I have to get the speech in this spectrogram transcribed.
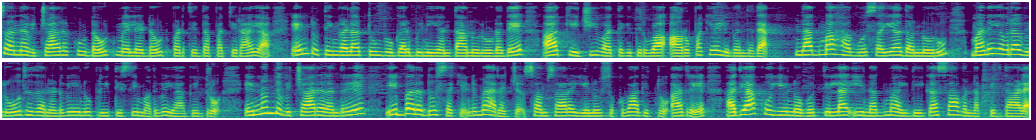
ಸಣ್ಣ ವಿಚಾರಕ್ಕೂ ಡೌಟ್ ಮೇಲೆ ಡೌಟ್ ಪಡ್ತಿದ್ದ ಪತಿರಾಯ ಎಂಟು ತಿಂಗಳ ತುಂಬು ಗರ್ಭಿಣಿ ಅಂತಾನು ನೋಡದೆ ಆಕೆ ಜೀವ ತೆಗೆದಿರುವ ಆರೋಪ ಕೇಳಿಬಂದಿದೆ ನಗ್ಮಾ ಹಾಗೂ ಸಯ್ಯದ್ ಅನ್ನೋರು ಮನೆಯವರ ವಿರೋಧದ ನಡುವೆಯೂ ಪ್ರೀತಿಸಿ ಮದುವೆಯಾಗಿದ್ರು. ಇನ್ನೊಂದು ವಿಚಾರ ಅಂದ್ರೆ ಇಬ್ಬರದು ಸೆಕೆಂಡ್ ಮ್ಯಾರೇಜ್ ಸಂಸಾರ ಏನೋ ಸುಖವಾಗಿತ್ತು. ಆದರೆ ಅದ್ಯಾಕೋ ಏನೋ ಗೊತ್ತಿಲ್ಲ, ಈ ನಗ್ಮಾ ಇದೀಗ ಸಾವನ್ನಪ್ಪಿದ್ದಾಳೆ.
